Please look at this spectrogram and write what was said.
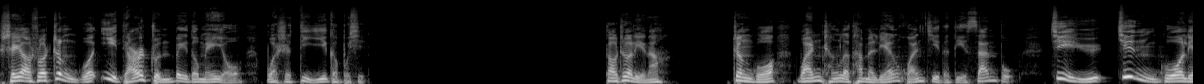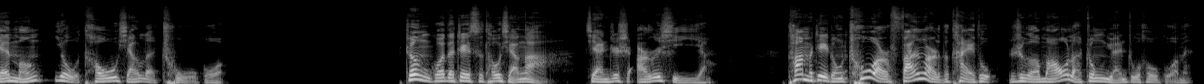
谁要说郑国一点准备都没有，我是第一个不信。到这里呢，郑国完成了他们连环计的第三步，既与晋国联盟，又投降了楚国。郑国的这次投降啊，简直是儿戏一样。他们这种出尔反尔的态度，惹毛了中原诸侯国们。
